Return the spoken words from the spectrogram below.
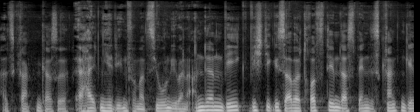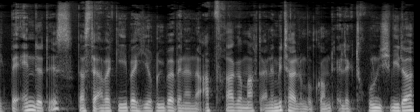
als Krankenkasse erhalten hier die Informationen über einen anderen Weg. Wichtig ist aber trotzdem, dass wenn das Krankengeld beendet ist, dass der Arbeitgeber hierüber, wenn er eine Abfrage macht, eine Mitteilung bekommt, elektronisch wieder,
